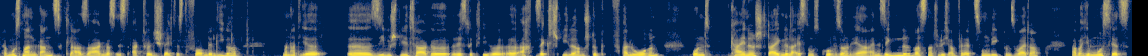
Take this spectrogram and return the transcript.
da muss man ganz klar sagen, das ist aktuell die schlechteste Form der Liga. Man hat ihr äh, sieben Spieltage, respektive äh, acht, sechs Spiele am Stück verloren und keine steigende Leistungskurve, sondern eher eine sinkende, was natürlich an Verletzungen liegt und so weiter. Aber hier muss jetzt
